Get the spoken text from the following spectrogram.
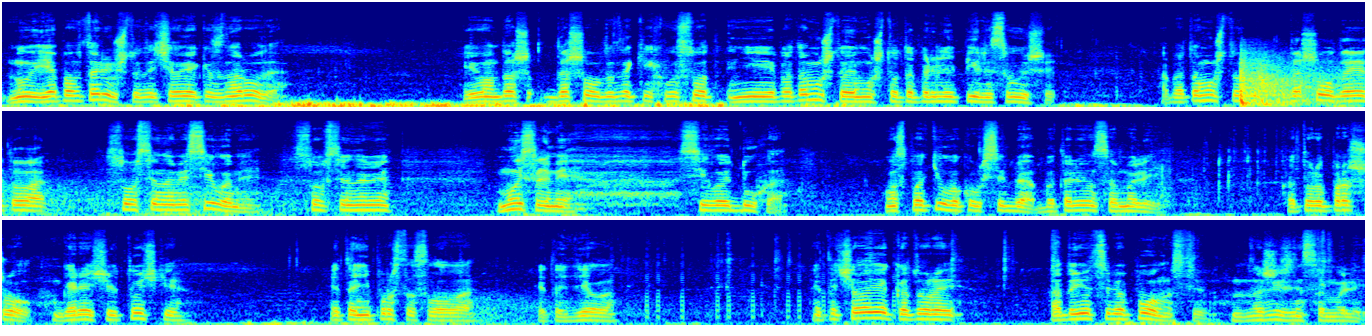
Ну, я повторю, что это человек из народа. И он дош- дошел до таких высот не потому, что ему что-то прилепили свыше, а потому что он дошел до этого собственными силами, собственными мыслями, силой духа. Он сплотил вокруг себя батальон Сомали, который прошел горячие точки. Это не просто слова, это дело. Это человек, который отдает себя полностью на жизнь Сомали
